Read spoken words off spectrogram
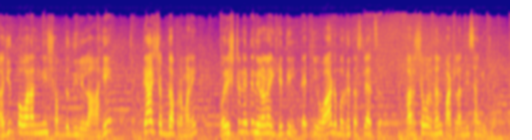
अजित पवारांनी शब्द दिलेला आहे. त्या शब्दाप्रमाणे वरिष्ठ नेते निर्णय घेतील त्याची वाट बघत असल्याचं हर्षवर्धन पाटलांनी सांगितलंय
